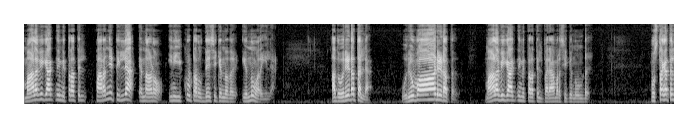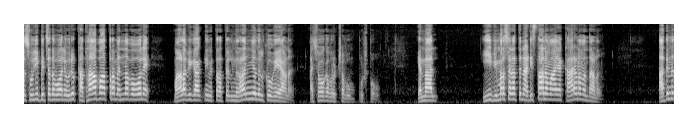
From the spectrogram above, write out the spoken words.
മാളവികാഗ്നി മിത്രത്തിൽ പറഞ്ഞിട്ടില്ല എന്നാണോ ഇനി ഇക്കൂട്ടർ ഉദ്ദേശിക്കുന്നത് എന്നും അറിയില്ല. അതൊരിടത്തല്ല ഒരുപാടിടത്ത് മാളവികാഗ്നി മിത്രത്തിൽ പരാമർശിക്കുന്നുണ്ട്. പുസ്തകത്തിൽ സൂചിപ്പിച്ചതുപോലെ ഒരു കഥാപാത്രം എന്ന പോലെ മാളവികാഗ്നി മിത്രത്തിൽ നിറഞ്ഞു നിൽക്കുകയാണ് അശോകവൃക്ഷവും പുഷ്പവും. എന്നാൽ ഈ വിമർശനത്തിന് അടിസ്ഥാനമായ കാരണം എന്താണ് അതിന്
